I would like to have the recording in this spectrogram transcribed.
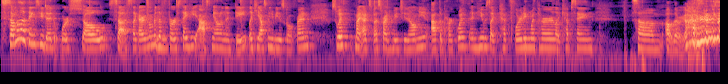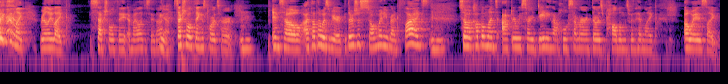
some of the things he did were so sus. Like I remember the mm-hmm. first day he asked me out on a date. Like he asked me to be his girlfriend. It's with my ex best friend who he cheated on me at the park with, and he was like kept flirting with her. Like kept saying some. Oh, there we go. Saying some like really like sexual thing. Am I allowed to say that? Yeah. Sexual things towards her. Mm-hmm. And so I thought that was weird, but there's just so many red flags. Mm-hmm. So a couple months after we started dating that whole summer, there was problems with him like always like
